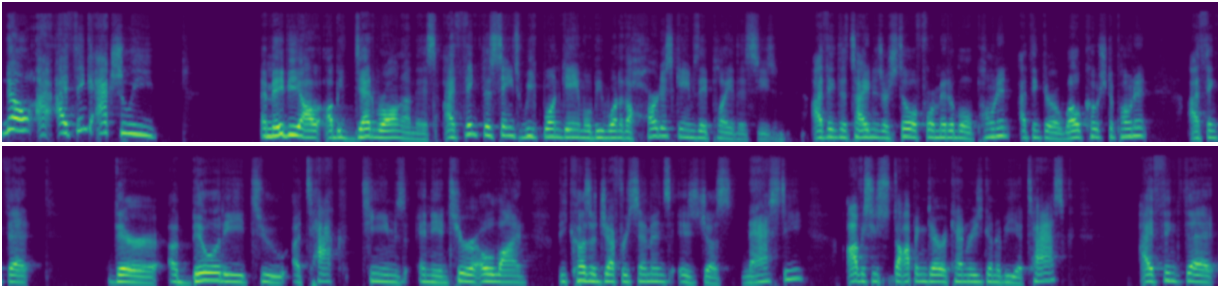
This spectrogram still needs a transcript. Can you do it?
No, I, I, think actually, and maybe I'll, I'll be dead wrong on this. I think the Saints' week one game will be one of the hardest games they play this season. I think the Titans are still a formidable opponent. I think they're a well coached opponent. I think that their ability to attack teams in the interior O line because of Jeffrey Simmons is just nasty. Obviously, stopping Derrick Henry is going to be a task. I think that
